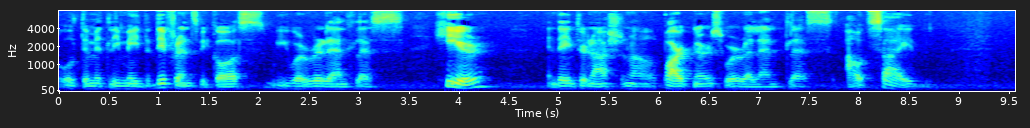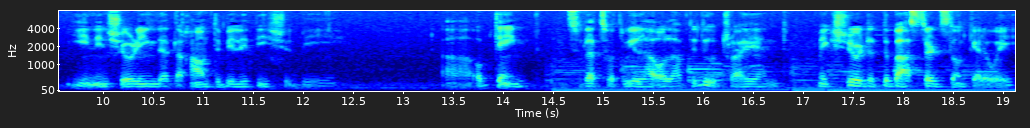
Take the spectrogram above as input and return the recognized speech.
ultimately made the difference because we were relentless here, and the international partners were relentless outside in ensuring that accountability should be uh, obtained. So that's what we'll all have to do try and make sure that the bastards don't get away.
